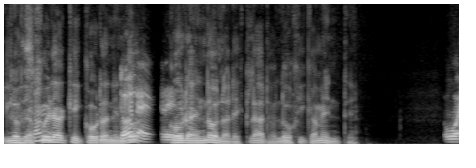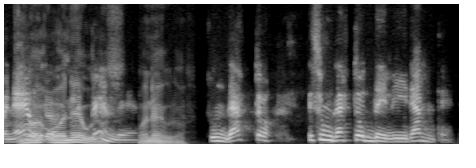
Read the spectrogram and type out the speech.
Y los de afuera que cobran en, dólares. cobran en dólares, claro, lógicamente. O en euros. O, en euros, Es un gasto, es un gasto delirante.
